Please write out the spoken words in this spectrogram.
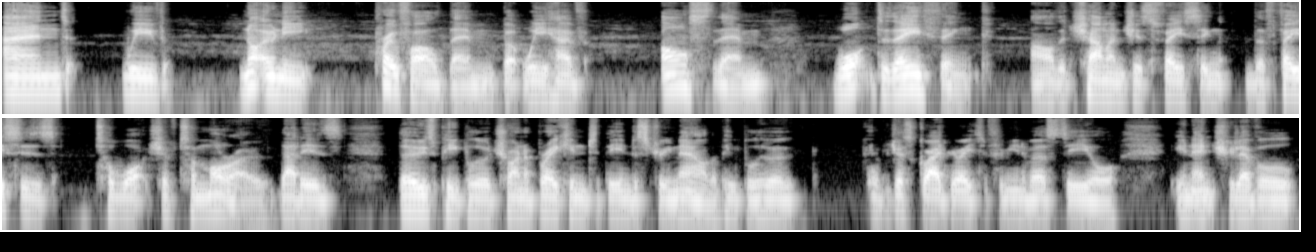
And we've not only profiled them, but we have asked them what do they think are the challenges facing the faces to watch of tomorrow? That is, those people who are trying to break into the industry now, the people who have just graduated from university or in entry level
